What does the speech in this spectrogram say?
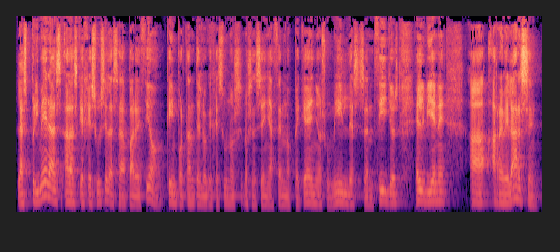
las primeras a las que Jesús se las apareció. Qué importante es lo que Jesús nos, nos enseña, a hacernos pequeños, humildes, sencillos. Él viene a, a revelarse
